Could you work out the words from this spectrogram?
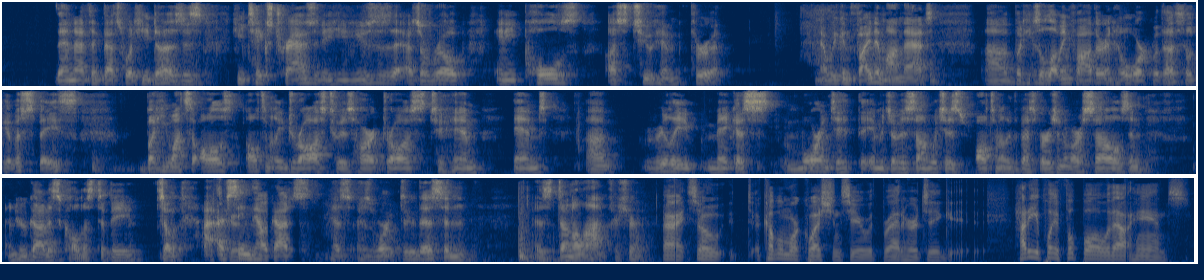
then I think that's what he does is he takes tragedy, he uses it as a rope, and he pulls us to him through it. Now we can fight him on that, uh, but he's a loving father and he'll work with us. He'll give us space, but he wants to all, ultimately draw us to his heart, draw us to him, and um, really make us more into the image of his son, which is ultimately the best version of ourselves. And and who God has called us to be. So I, have seen how God has, has, has worked through this and has done a lot for sure. All right, so a couple more questions here with Brad Hurtig. How do you play football without hands?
